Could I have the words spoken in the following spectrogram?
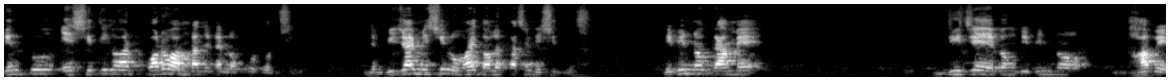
কিন্তু এই শিথিল হওয়ার পরেও আমরা যেটা লক্ষ্য করছি, যে বিজয় মিছিল উভয় দলের কাছে নিষিদ্ধ ছিল। বিভিন্ন গ্রামে ডিজে এবং বিভিন্ন ভাবে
